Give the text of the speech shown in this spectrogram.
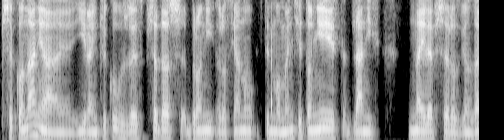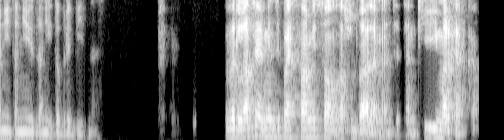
przekonania Irańczyków, że sprzedaż broni Rosjanom w tym momencie to nie jest dla nich najlepsze rozwiązanie i to nie jest dla nich dobry biznes? W relacjach między państwami są zawsze dwa elementy, ten kij i marchewka.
